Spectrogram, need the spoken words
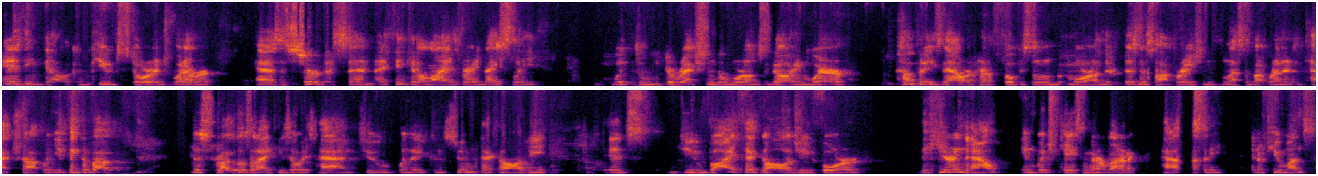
anything Dell, compute, storage, whatever, as a service. And I think it aligns very nicely with the direction the world's going, where companies now are trying to focus a little bit more on their business operations and less about running a tech shop. When you think about the struggles that IT's always had to when they consume technology, it's do you buy technology for the here and now, in which case I'm going to run out of capacity in a few months,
